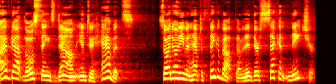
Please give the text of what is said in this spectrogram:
I've got those things down into habits. So I don't even have to think about them. They're second nature.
